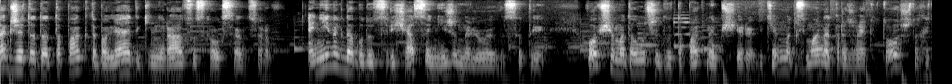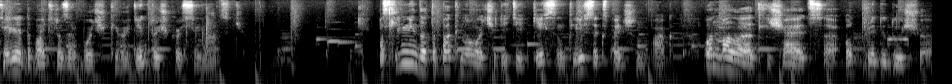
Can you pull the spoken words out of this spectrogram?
Также этот датапак добавляет генерацию скролл-сенсоров. Они иногда будут встречаться ниже нулевой высоты. В общем, это лучший датапак на пещеры, ведь он максимально отражает то, что хотели добавить разработчики в 1.18. Последний датапак на очереди – Caves and Cliffs Expansion Pack. Он мало отличается от предыдущего,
